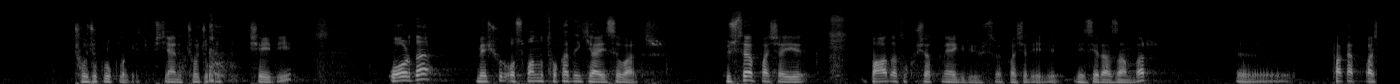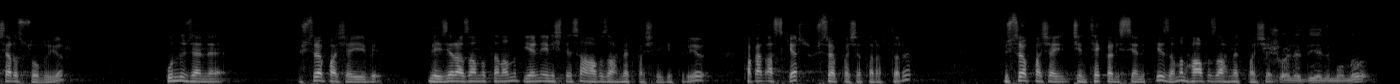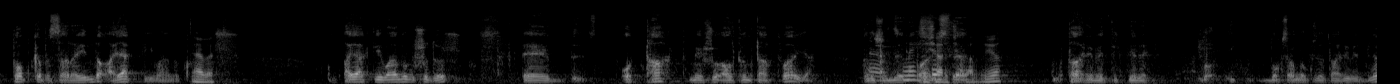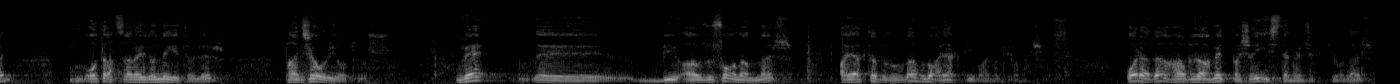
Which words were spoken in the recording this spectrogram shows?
Çocuklukla geçmiş. Yani çocukluk şey değil. Orada meşhur Osmanlı tokadı hikayesi vardır. Hüsrev Paşa'yı Bağdat'ı kuşatmaya gidiyor. Hüsrev Paşa diye bir vezir azam var. Ee, fakat başarısız oluyor. Bunun üzerine Hüsrev Paşa'yı ve- vezir azamlıktan alıp yerine eniştesi Hafız Ahmet Paşa'yı getiriyor. Fakat asker Hüsrev Paşa taraftarı. Hüsrev Paşa için tekrar isyan ettiği zaman Hafız Ahmet Paşa Şöyle diyelim onu. Topkapı Sarayı'nda ayak divanı kur. evet Ayak divanı şudur. Ee, o taht, meşhur altın taht var ya. Hani Evet, şimdi meşhur. dışarı Paris'te çıkarılıyor. tahrip ettikleri, do- 99'da tahrip edilen o taht sarayın önüne getirilir. Padişah oraya oturur. Ve e, bir arzusu olanlar ayakta dururlar. Bunu ayak divanı diyorlar. Orada Hafız Ahmet Paşa'yı istemezlik diyorlar.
